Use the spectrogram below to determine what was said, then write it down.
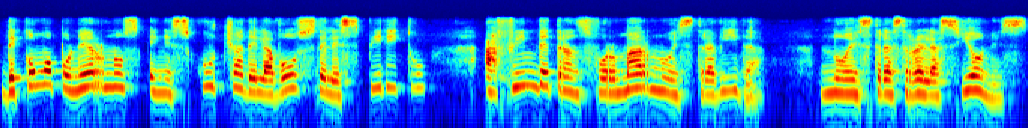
de cómo ponernos en escucha de la voz del Espíritu a fin de transformar nuestra vida, nuestras relaciones,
